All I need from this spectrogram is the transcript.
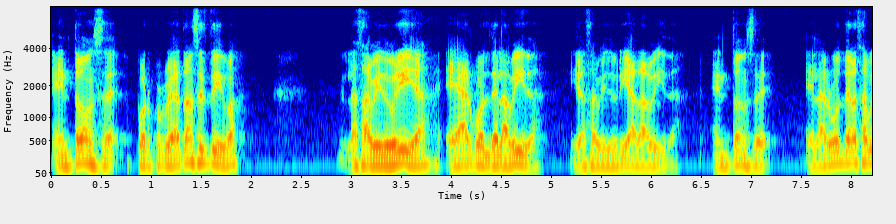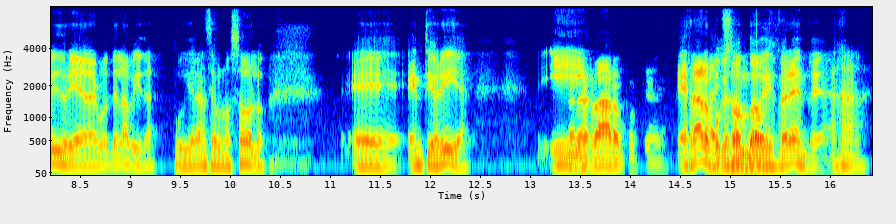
entonces, por propiedad transitiva, la sabiduría es árbol de la vida y la sabiduría da vida. Entonces, el árbol de la sabiduría y el árbol de la vida pudieran ser uno solo, eh, en teoría. Y Pero es raro porque... Es raro porque son, dos diferentes. Ajá.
